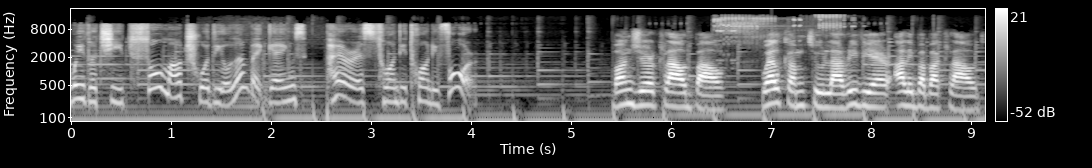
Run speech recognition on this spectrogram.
We've achieved so much for the Olympic Games, Paris 2024. Bonjour Cloud Bao. Welcome to La Rivière Alibaba Cloud.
